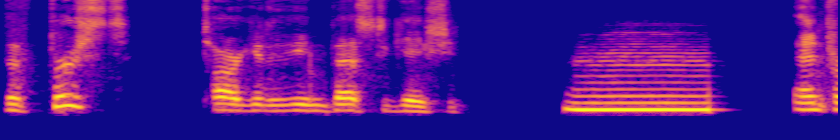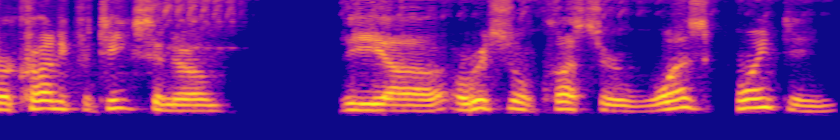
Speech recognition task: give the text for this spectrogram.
the first target of the investigation. Mm. And for chronic fatigue syndrome, the uh, original cluster was pointing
